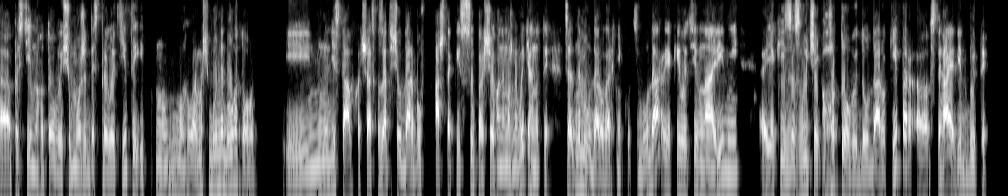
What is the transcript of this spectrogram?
е, постійно готовий, що може десь прилетіти, і ну, ми говоримо, що не був готовий. І не дістав. Хоча сказати, що удар був аж такий супер, що його не можна витягнути. Це не був удар у верхній кут, це був удар, який летів на рівні, е, який зазвичай готовий до удару кіпер е, встигає відбити.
